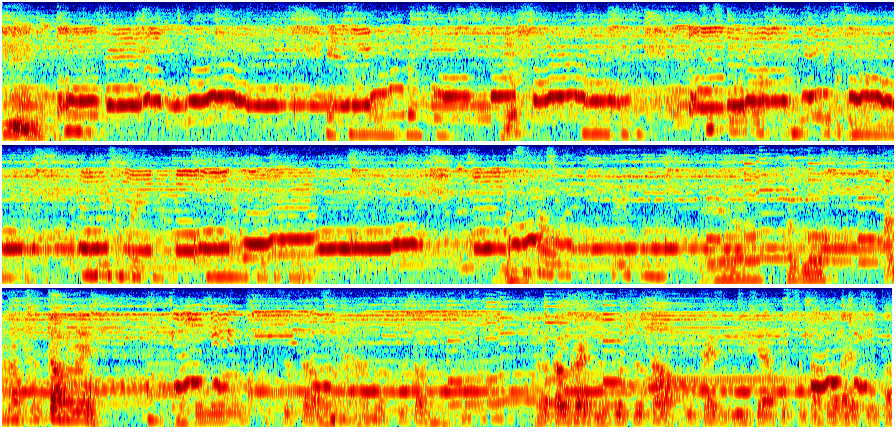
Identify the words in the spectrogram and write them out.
嗯。知道呢。我说不知道了，他说知道了。然后刚开始不知道，一开始一下不知道，后来知道。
